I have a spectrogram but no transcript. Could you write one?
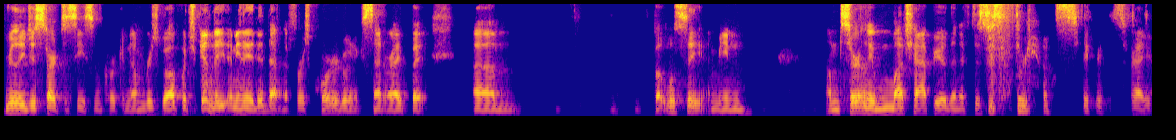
really just start to see some crooked numbers go up. Which again, they, I mean, they did that in the first quarter to an extent, right? But, um, but we'll see. I mean, I'm certainly much happier than if this was a 3-0 series, right?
